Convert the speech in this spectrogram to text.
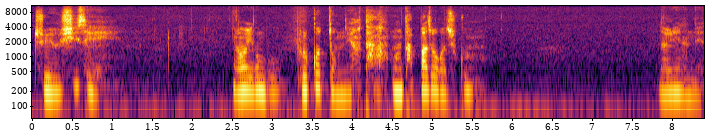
주요 시세 어 이건 뭐 볼 것도 없네요. 다 오늘 다 빠져가지고 난리 났네.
